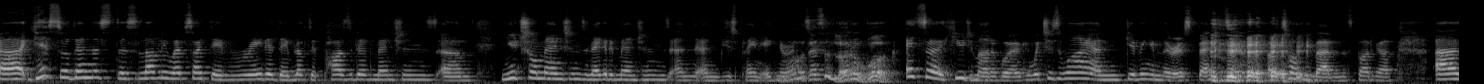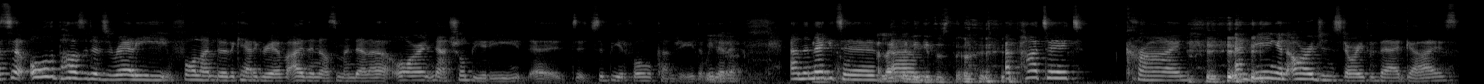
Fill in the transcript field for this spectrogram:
Uh, yes, so then this this lovely website they've rated, they've looked at positive mentions, um, neutral mentions, negative mentions, and and just plain wow, ignorance. that's a lot of work. It's a huge amount of work, which is why I'm giving him the respect of, talking about in this podcast. Uh, so all the positives really fall under the category of either Nelson Mandela or natural beauty. Uh, it's, it's a beautiful country that we live in. And the negative, I like the um, negatives though. apartheid, crime, and being an origin story for bad guys.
